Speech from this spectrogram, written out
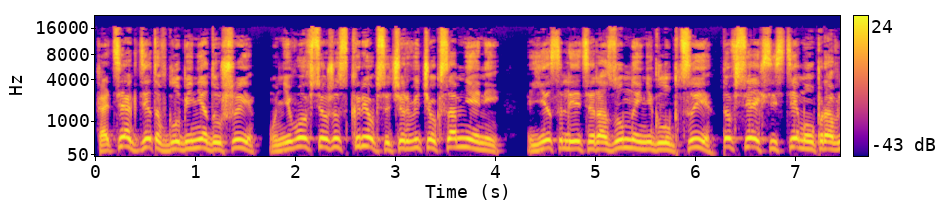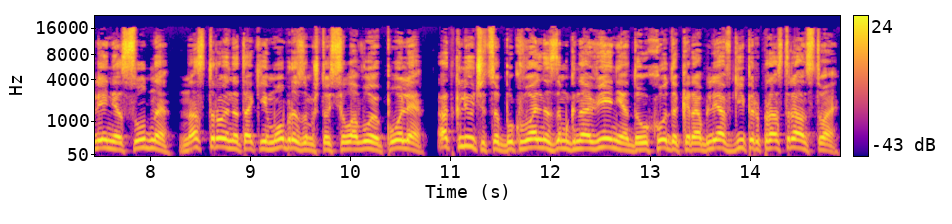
хотя где-то в глубине души у него все же скребся червячок сомнений – если эти разумные не глупцы, то вся их система управления судна настроена таким образом, что силовое поле отключится буквально за мгновение до ухода корабля в гиперпространство,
